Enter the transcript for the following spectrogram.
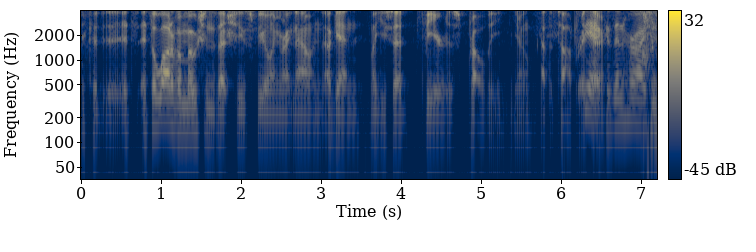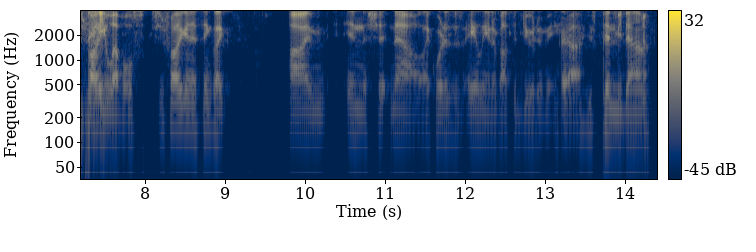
It could it's it's a lot of emotions that she's feeling right now and again, like you said, fear is probably, you know, at the top right yeah, there. because in her eyes, she's probably levels. she's probably gonna think like, "I'm in the shit now. Like, what is this alien about to do to me?" Yeah, he's pinned me down.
